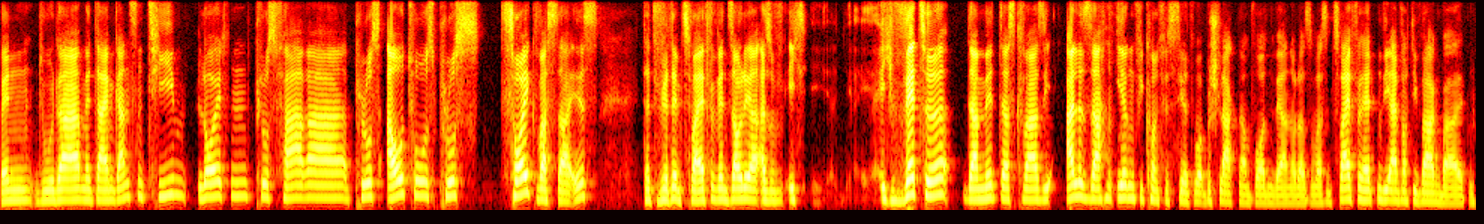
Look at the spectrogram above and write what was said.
wenn du da mit deinem ganzen Team Leuten plus Fahrer plus Autos plus Zeug, was da ist, das wird im Zweifel, wenn Saudi, also ich, ich wette damit, dass quasi alle Sachen irgendwie konfisziert, beschlagnahmt worden wären oder sowas. Im Zweifel hätten die einfach die Wagen behalten.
